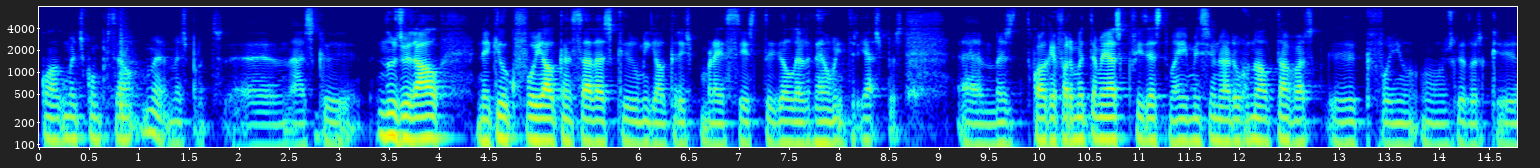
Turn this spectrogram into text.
com alguma descompressão, mas, pronto, uh, acho que no geral, naquilo que foi alcançado, acho que o Miguel Crespo merece este galardão, entre aspas. Uh, mas de qualquer forma, também acho que fizeste bem mencionar o Ronaldo Tavares, uh, que foi um, um jogador que,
